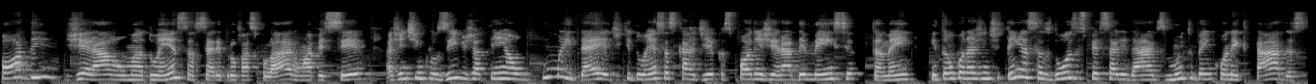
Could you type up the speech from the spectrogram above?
podem gerar uma doença cerebrovascular, um AVC. A gente, inclusive, já tem alguma ideia de que doenças cardíacas podem gerar demência também. Então, quando a gente tem essas duas especialidades muito bem conectadas,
